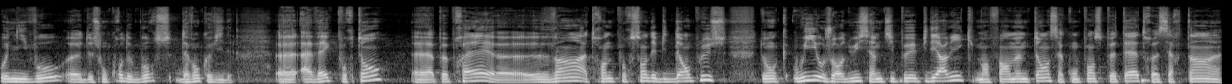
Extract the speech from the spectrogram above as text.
au niveau euh, de son cours de bourse d'avant Covid. Euh, avec pourtant à peu près 20 euh, à 30 des bidas en plus. Donc oui, aujourd'hui c'est un petit peu épidermique, mais enfin en même temps ça compense peut-être certains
